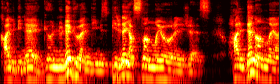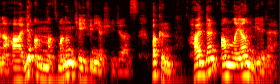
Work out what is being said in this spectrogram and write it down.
kalbine, gönlüne güvendiğimiz birine yaslanmayı öğreneceğiz. Halden anlayana hali anlatmanın keyfini yaşayacağız. Bakın, halden anlayan birine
